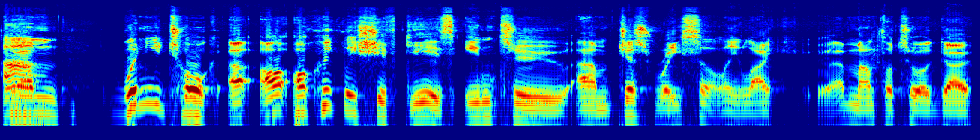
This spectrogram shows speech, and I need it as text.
Um, yeah when you talk, uh, I'll, I'll, quickly shift gears into um, just recently, like a month or two ago.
